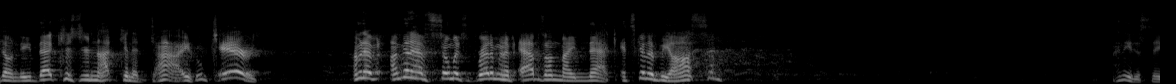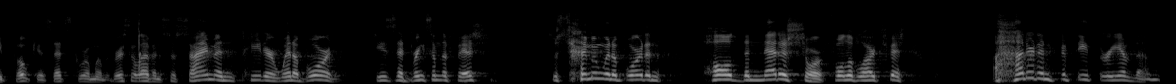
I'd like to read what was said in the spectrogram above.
don't need that because you're not gonna die. Who cares? I'm gonna, have, I'm gonna have so much bread, I'm gonna have abs on my neck. It's gonna be awesome. I need to stay focused. That's squirrel moment. Verse 11. So Simon Peter went aboard. Jesus said, Bring some of the fish. So Simon went aboard and hauled the net ashore full of large fish. 153 of them.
